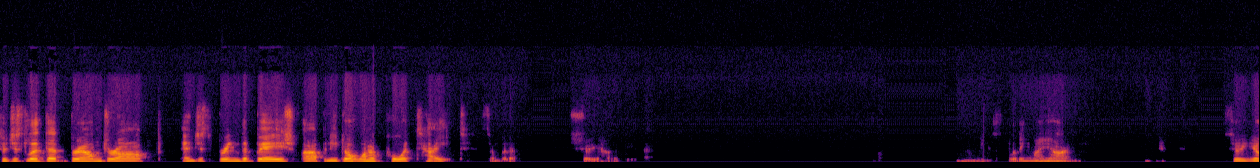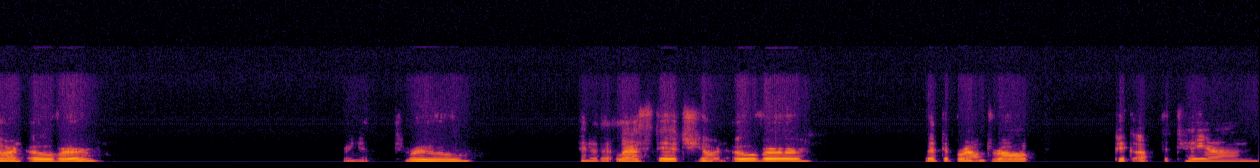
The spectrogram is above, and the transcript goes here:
to just let that brown drop and just bring the beige up. And you don't want to pull it tight. So I'm going to show you how to do that. splitting my yarn. So yarn over, bring it through, enter that last stitch, yarn over, let the brown drop, pick up the tan,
